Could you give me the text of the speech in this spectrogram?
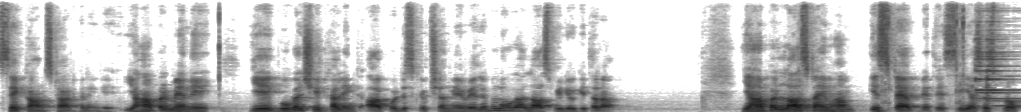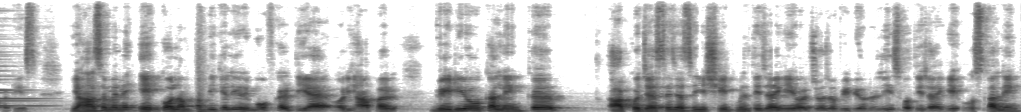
से काम स्टार्ट करेंगे। यहाँ पर मैंने ये गूगल शीट का लिंक आपको डिस्क्रिप्शन में अवेलेबल होगा लास्ट वीडियो की तरह। यहाँ पर लास्ट टाइम हम इस टैब में थे सी एस एस प्रॉपर्टीज़ यहाँ से मैंने एक कॉलम अभी के लिए रिमूव कर दिया है और यहाँ पर वीडियो का लिंक आपको जैसे जैसे ये शीट मिलती जाएगी और जो जो वीडियो रिलीज़ होती जाएगी, उसका लिंक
